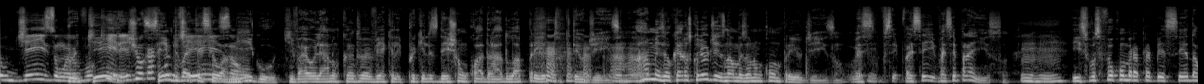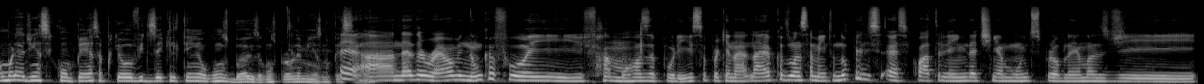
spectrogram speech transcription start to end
o Jason, eu vou Porque querer jogar sempre com o vai ter Jason. seu amigo que vai olhar no canto e vai ver aquele. Porque eles deixam um quadrado lá preto que tem o Jason. Aham. Ah, mas eu quero escolher o Jason. Não, mas eu não comprei o Jason. Vai ser, vai ser, vai ser pra isso. Uhum. E se você for comprar pra PC, dá uma olhadinha se compensa, porque eu ouvi dizer que ele tem alguns bugs, alguns probleminhas no PC. É, né? a NetherRealm nunca foi famosa por isso, porque na, na época do lançamento no PS4 ele ainda tinha muitos problemas de,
